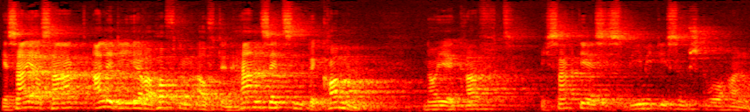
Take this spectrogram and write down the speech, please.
Jesaja sagt, alle, die ihre Hoffnung auf den Herrn setzen, bekommen neue Kraft. Ich sage dir, es ist wie mit diesem Strohhalm.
